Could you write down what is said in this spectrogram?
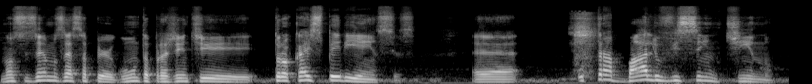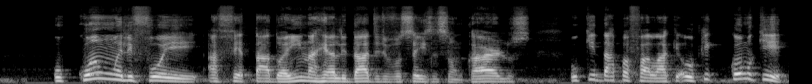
nós fizemos essa pergunta para a gente trocar experiências. É... O trabalho vicentino, o quão ele foi afetado aí na realidade de vocês em São Carlos, o que dá para falar, o que, como que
